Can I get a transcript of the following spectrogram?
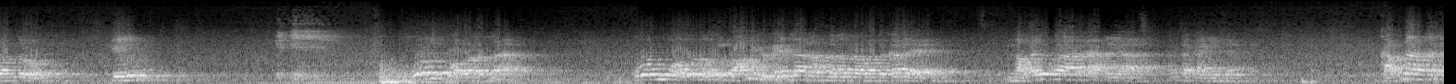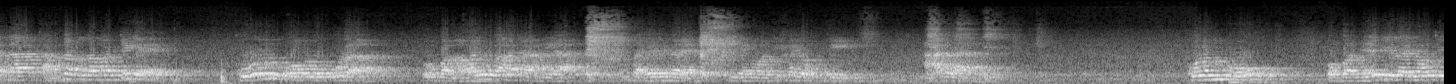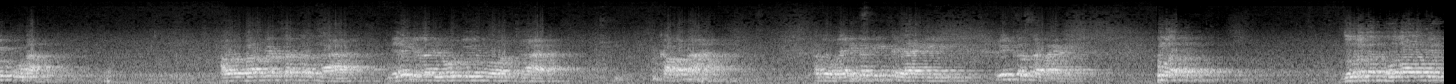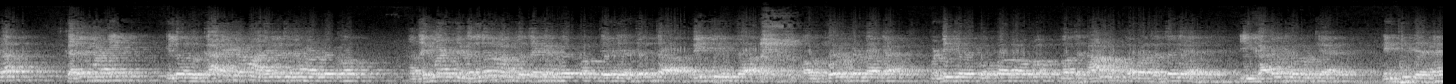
ಒಂದು ಕುವೆಂಪು ಅವರನ್ನ ಕುವೆಂಪು ಅವರು ಸ್ವಾಮಿ ವಿವೇಕಾನಂದರನ್ನ ಒಂದು ಕಡೆ ನವಯುಗಾಚಾರ್ಯ ಅಂತ ಕರೀತಾರೆ ಕರ್ನಾಟಕದ ಕನ್ನಡದ ಮಟ್ಟಿಗೆ ಕುವೆಂಪು ಅವರು ಕೂಡ ಒಬ್ಬ ನವಯುಗಾಚಾರ್ಯ ಅಂತ ಹೇಳಿದರೆ ಇದನ್ನು ಅತಿಶಯೋಕ್ತಿ ಆಗಲ್ಲ ಕುವೆಂಪು ಒಬ್ಬ ನೇಗಿಲ ಕೂಡ. ಅವರು ಬರಬೇಕಂತಹ ನೇಗಿಲ ಯೋಗಿ ಎನ್ನುವಂತಹ ಕವನ ಅದು ಗೀತೆಯಾಗಿ ಸ್ವೀಕೃತವಾಗಿದೆ ದೂರದ ಕೋಲಾರದಿಂದ ಕರೆ ಮಾಡಿ, ಇಲ್ಲೊಂದು ಕಾರ್ಯಕ್ರಮ ಆಯೋಜನೆ ಮಾಡಬೇಕು. ದಯಮಾಡಿ ನೀವೆಲ್ಲರೂ ಇರಬೇಕು ಅಂತೇಳಿ ಅತ್ಯಂತ ಪ್ರೀತಿಯಿಂದ ಅವರು ಕೋರಿಕೊಂಡಾಗ ಬಂಡಿಕೆರೆ ಗೋಪಾಲ್ ಅವರು ಮತ್ತೆ ನಾನು ಅವರ ಜೊತೆಗೆ ಈ ಕಾರ್ಯಕ್ರಮಕ್ಕೆ ನಿಂತಿದ್ದೇನೆ.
